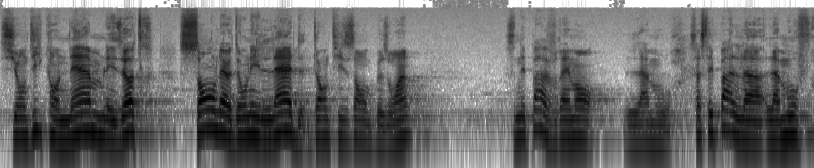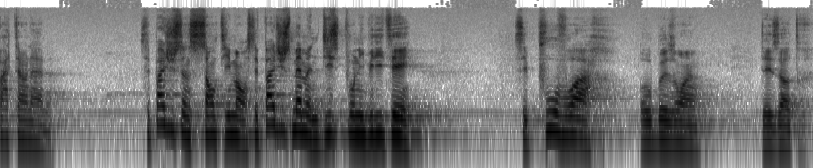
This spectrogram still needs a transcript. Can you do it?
Si on dit qu'on aime les autres sans leur donner l'aide dont ils ont besoin, ce n'est pas vraiment l'amour. Ça, ce n'est pas l'amour fraternel. Ce n'est pas juste un sentiment, ce n'est pas juste même une disponibilité. C'est pourvoir aux besoins des autres.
